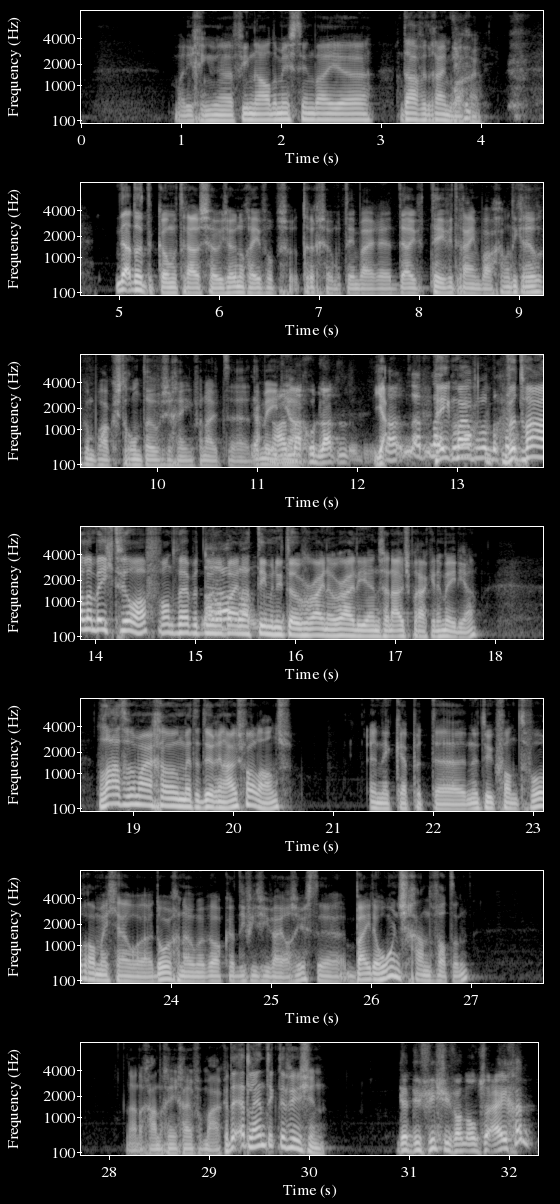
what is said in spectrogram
Maar die ging finaal de mist in bij David Rijnbacher. ja, daar komen we trouwens sowieso nog even op terug zometeen bij eh, Dav- David Rijnbacher. Want die kreeg ook een bak stront over zich heen vanuit eh, de Ja, media. nou, maar goed, laat, Ja. laat, laat, hey, laat- maar laten we dwalen een beetje te veel af, want we hebben het nu Nou al ja, bijna dan- 10 minuten over Ryan O'Reilly en zijn uitspraak in de media. Laten we maar gewoon met de deur in huis vallen, Hans. En ik heb het eh, natuurlijk van tevoren al met jou eh, doorgenomen welke divisie wij als eerste bij de hoorns gaan vatten. Nou, daar gaan we er geen geheim van maken. De Atlantic Division. De divisie van onze eigen.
